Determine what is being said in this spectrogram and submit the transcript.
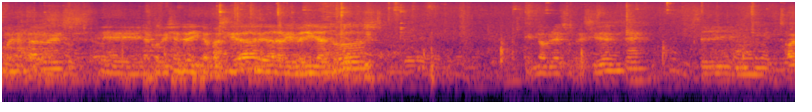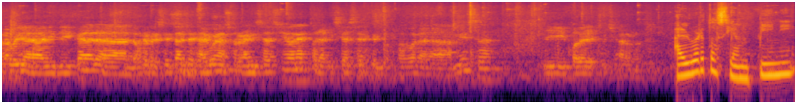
Buenas tardes. Eh, la Comisión de Discapacidad le da la bienvenida a todos en nombre de su presidente. ahora voy a indicar a los representantes de algunas organizaciones para que se acerquen por favor a la mesa y poder escucharlos. Alberto Ciampini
